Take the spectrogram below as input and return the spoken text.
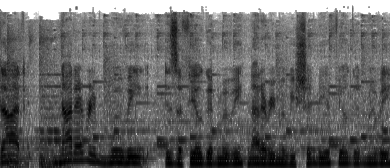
not not every movie is a feel good movie. Not every movie should be a feel good movie.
